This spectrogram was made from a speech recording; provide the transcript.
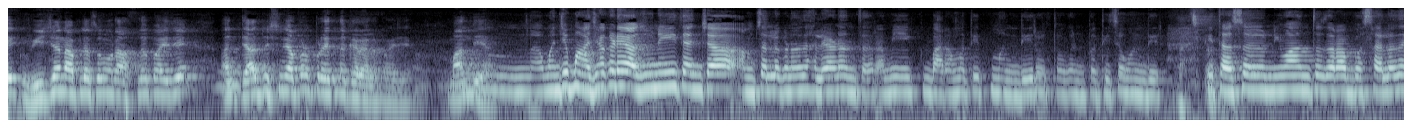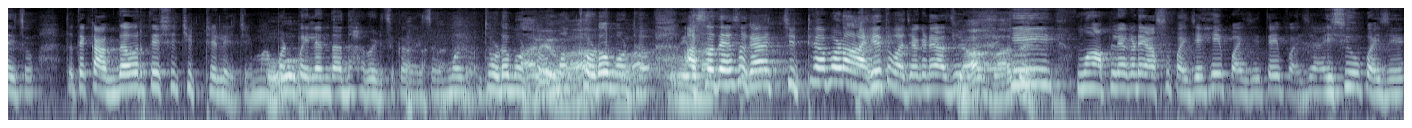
एक विजन आपल्यासमोर असलं पाहिजे आणि त्या दृष्टीने आपण प्रयत्न करायला पाहिजे. म्हणजे माझ्याकडे अजूनही त्यांच्या आमचं लग्न झाल्यानंतर आम्ही एक बारामतीत मंदिर होतं गणपतीचं मंदिर. तिथं असं निवांत जरा बसायला जायचो. तर ते कागदावर ते असे चिठ्ठे लिहायचे. मग आपण. पहिल्यांदा दहा बेडचं करायचं. मग थोडं मोठं मग थोडं. मोठं. असं त्या सगळ्या चिठ्ठ्या पण आहेत माझ्याकडे अजून. की मग आपल्याकडे असं पाहिजे हे पाहिजे ते पाहिजे आयसीयू पाहिजे.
